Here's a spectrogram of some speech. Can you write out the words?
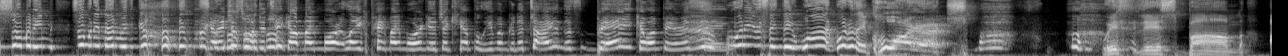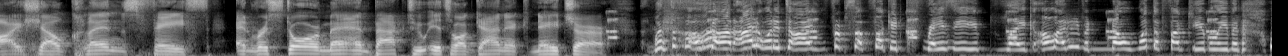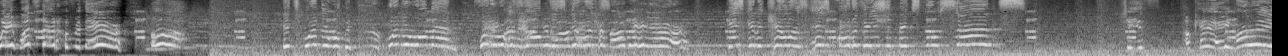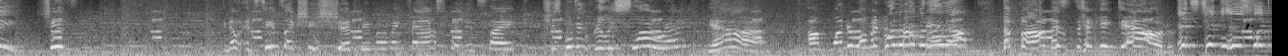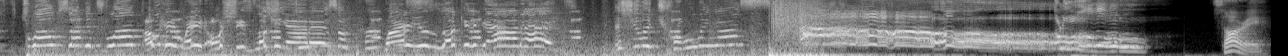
there's so many so many men with guns. I just wanted to take out my mor- like pay my mortgage. I can't believe I'm gonna die in this bank. How embarrassing! What do you think they want? What are they? Quiet! With this bomb, I shall cleanse faith and restore man back to its organic nature. What the? Oh God, I don't want to die from some fucking crazy like. Oh, I don't even know what the fuck do you believe in? Wait, what's that over there? Oh, It's Wonder Woman! Wonder Woman! Wonder Woman, help Wonder this Woman, villain! come over here! He's gonna kill us! His motivation makes no sense! She's okay. Hurry! She's. You know, it seems like she should be moving fast, but it's like, She's moving really slow, right? yeah. Um, Wonder Woman. Wonder Woman, hurry up! The bomb is ticking down. It's ticking. It's like 12 seconds left. Okay, wait. Oh, she's looking at doing it. this on purpose. Why are you looking at it? Is she like trolling us? Sorry.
